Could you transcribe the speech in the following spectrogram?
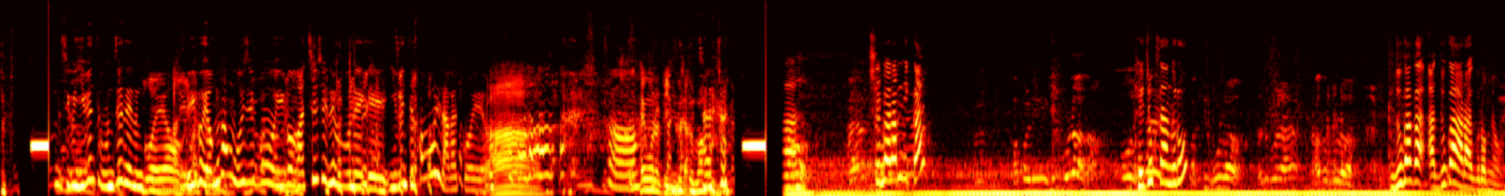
지금 이벤트 언제 내는 거예요? 아, 이거 이벤트 영상 보시고 이거 맞추시는 분에게 이벤트 선물이 나갈 거예요. 아 아, 행운을 빕니다. 아, 출발합니까? 계족산으로? 길 몰라. 저도 몰라. 나도 몰라. 누가 가, 아 누가 알아 그러면?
